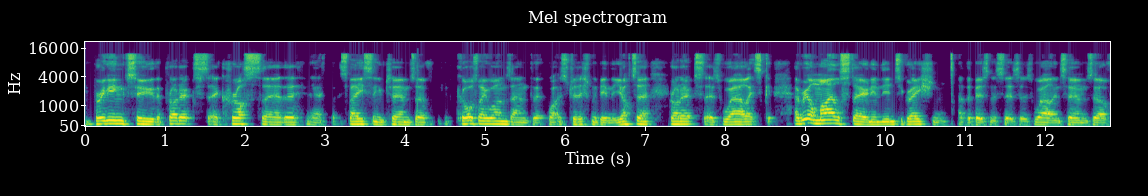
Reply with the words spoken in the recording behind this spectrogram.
bringing to the products across uh, the uh, space in terms of Causeway ones and the, what has traditionally been the Yotta products as well. It's a real milestone in the integration of the businesses as well in terms of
